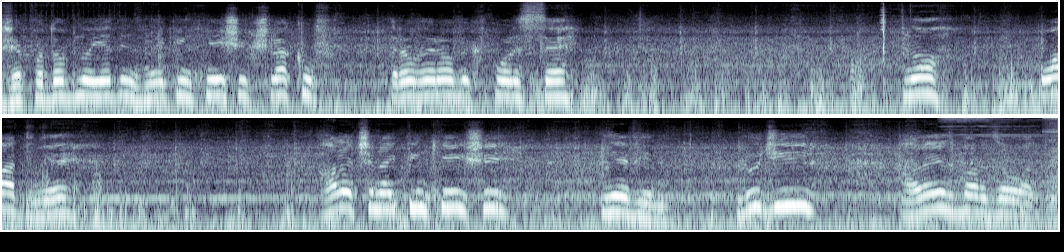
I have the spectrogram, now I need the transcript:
Że podobno jeden z najpiękniejszych szlaków rowerowych w Polsce. No, ładnie, ale czy najpiękniejszy? Nie wiem. Ludzi, ale jest bardzo ładny.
